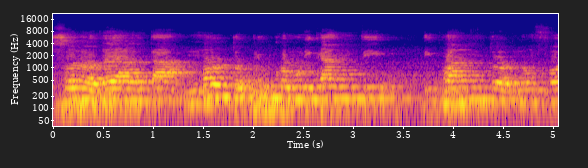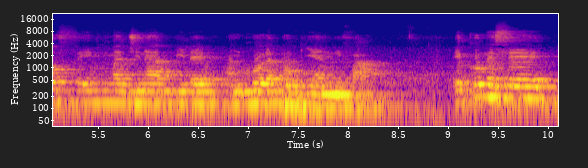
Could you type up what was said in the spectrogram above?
sono realtà molto più comunicanti di quanto non fosse immaginabile ancora pochi anni fa. È come se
